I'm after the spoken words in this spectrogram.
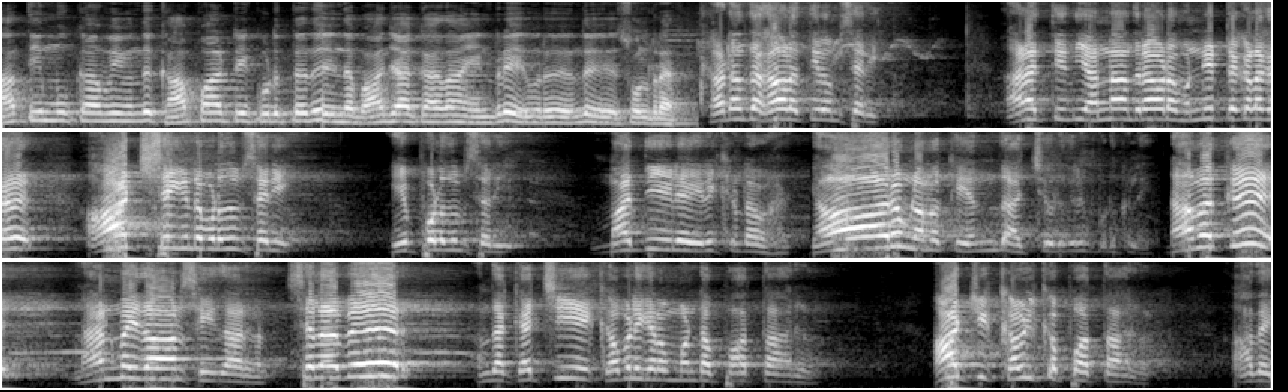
அதிமுகவை வந்து காப்பாற்றி கொடுத்தது இந்த பாஜக தான் என்று இவர் வந்து சொல்றார். கடந்த காலத்திலும் சரி அனைத்து இந்திய அண்ணா திராவிட முன்னேற்ற கழக ஆட்சி செய்கின்ற பொழுதும் சரி இப்பொழுதும் சரி மத்தியிலே இருக்கின்றவர்கள் யாரும் நமக்கு எந்த அச்சுறுத்தலும் கொடுக்கல. நமக்கு நன்மைதான் செய்தார்கள். சில பேர் அந்த கட்சியை கபலிகரம் பண்ண பார்த்தார்கள் ஆட்சி கவிழ்க்க பார்த்தார்கள். அதை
